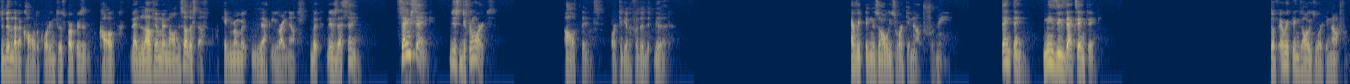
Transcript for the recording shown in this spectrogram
to them that are called according to His purpose, called that love Him, and all this other stuff. I can't remember exactly right now, but there's that saying, same saying, just different words. All things work together for the good. Everything is always working out for me. Same thing means the exact same thing. So if everything's always working out for me,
